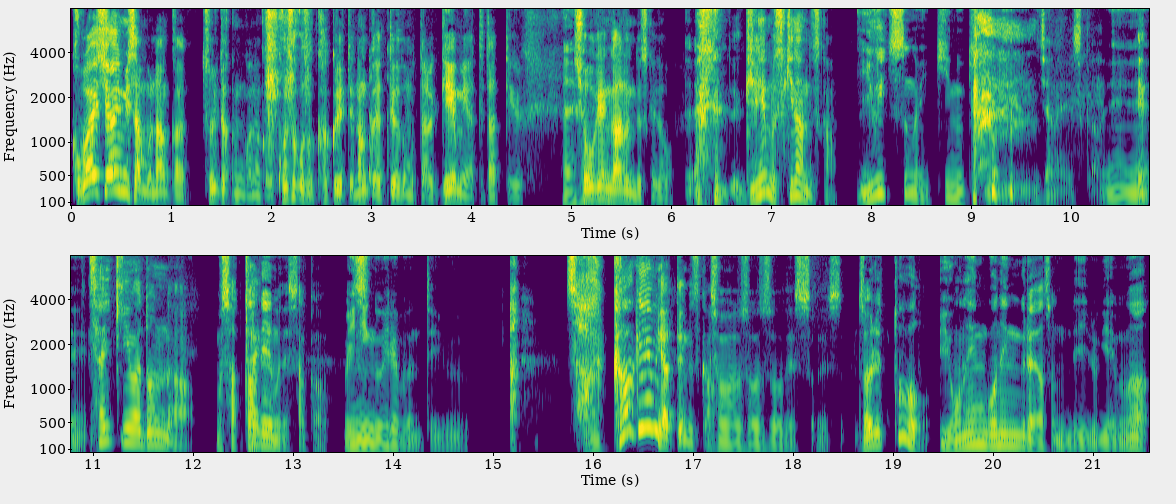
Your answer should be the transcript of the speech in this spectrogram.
小林愛美さんもなんか反田君がなんかこそこそ隠れてなんかやってると思ったらゲームやってたっていう証言があるんですけど ゲーム好きなんですか？唯一の息抜きじゃないですかえね。最近はどんな？サッカーゲームです、サッカー。ウィニングイレブンっていう。サッカーゲームやってんですか？そうそうそうです、そうです。それと、4年5年ぐらい遊んでいるゲームは、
